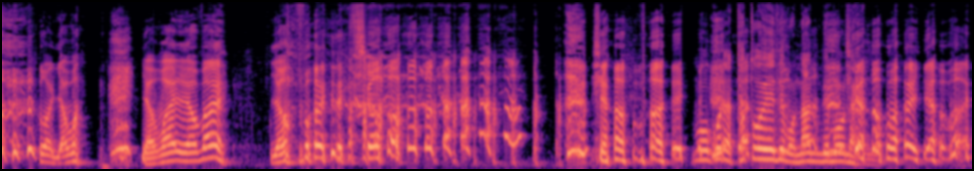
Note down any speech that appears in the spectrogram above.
うわやばい。やばいやばい。やばいでしょ やばい。もうこれは例えでも何でもない。やばいやばい。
